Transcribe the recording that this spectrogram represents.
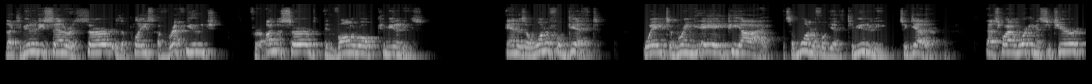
the Community Center has served as a place of refuge for underserved and vulnerable communities and is a wonderful gift way to bring AAPI, it's a wonderful gift, community together. That's why I'm working to secure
